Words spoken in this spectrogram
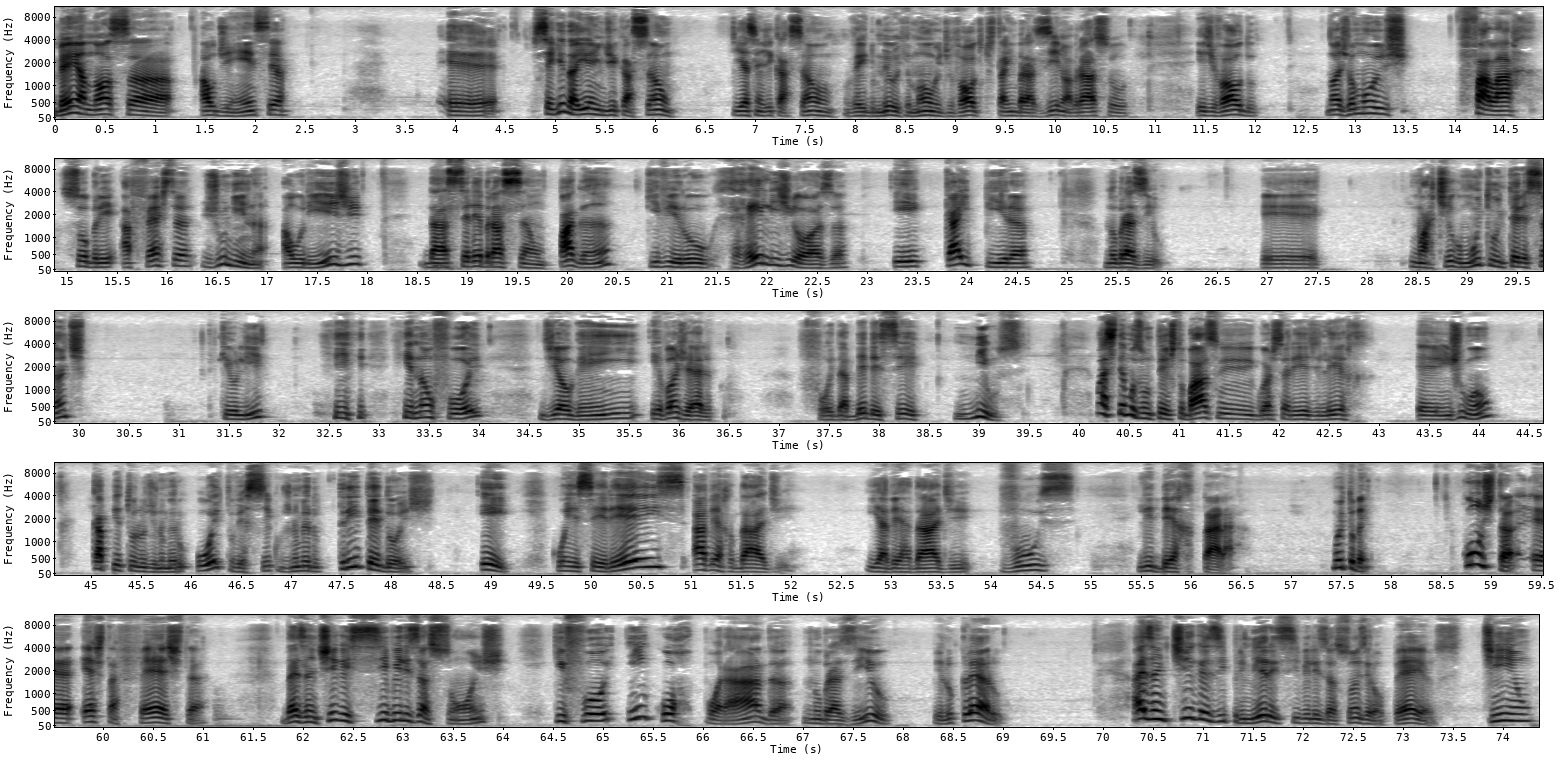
Bem, a nossa audiência, é, seguindo aí a indicação, e essa indicação veio do meu irmão Edivaldo, que está em Brasília, um abraço, Edivaldo, nós vamos falar sobre a festa junina, a origem da celebração pagã que virou religiosa e caipira no Brasil. É, um artigo muito interessante que eu li e, não foi de alguém evangélico, foi da BBC News. Mas temos um texto básico e gostaria de ler é, em João, capítulo de número 8, versículo de número 32. E conhecereis a verdade, e a verdade vos libertará. Muito bem. Consta é, esta festa das antigas civilizações que foi incorporada no Brasil pelo clero. As antigas e primeiras civilizações europeias tinham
